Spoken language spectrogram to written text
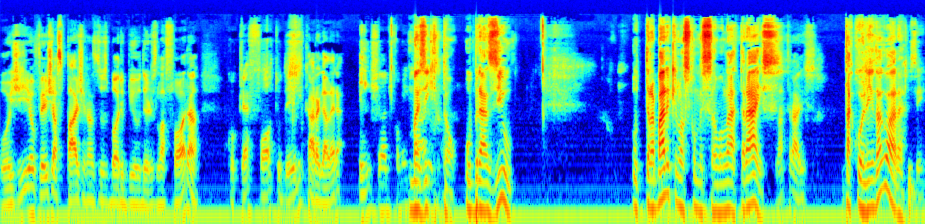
hoje eu vejo as páginas dos bodybuilders lá fora, qualquer foto dele, cara, a galera enche lá de comentários. Mas então, o Brasil, o trabalho que nós começamos lá atrás, Lá atrás. tá colhendo agora. Sim.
